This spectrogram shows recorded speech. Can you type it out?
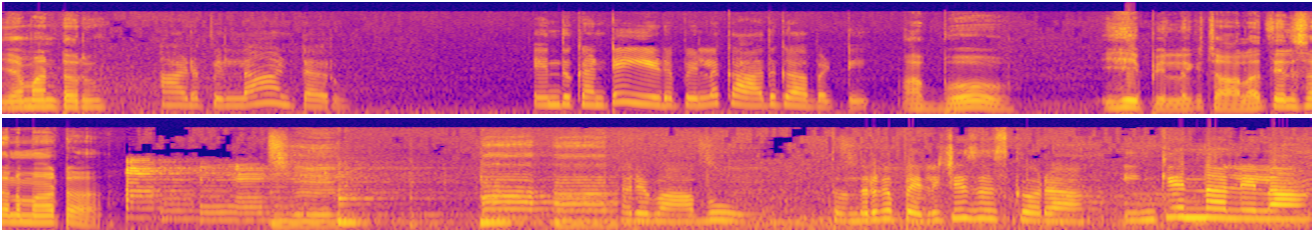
ఏమంటారు? ఆడపిల్ల అంటారు. ఎందుకంటే ఈడపిల్ల కాదు కాబట్టి. అబ్బో ఈ పిల్లకి చాలా తెలుసు అన్నమాట అరే బాబు తొందరగా పెళ్ళి చేసేసుకోరా. ఇంకెన్నాళ్ళు ఇలా?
